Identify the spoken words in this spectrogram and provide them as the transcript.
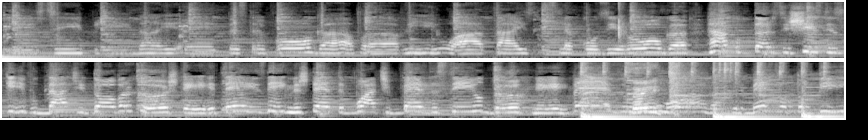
Please, и ред без тревога Правилата измисля козирога Ако търсиш истински водачи до върха Ще те издигне, ще те плачи без да си отдъхне. Безумно на семейството ти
